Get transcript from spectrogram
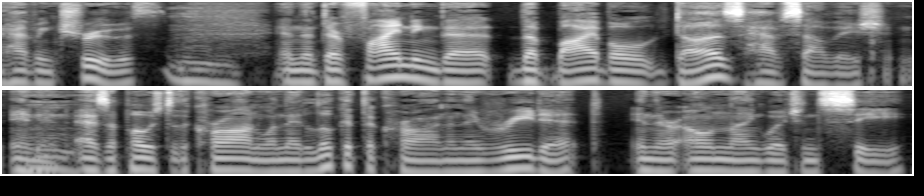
having truth, mm. and that they're finding that the Bible does have salvation in mm. it, as opposed to the Quran. When they look at the Quran and they read it in their own language and see.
